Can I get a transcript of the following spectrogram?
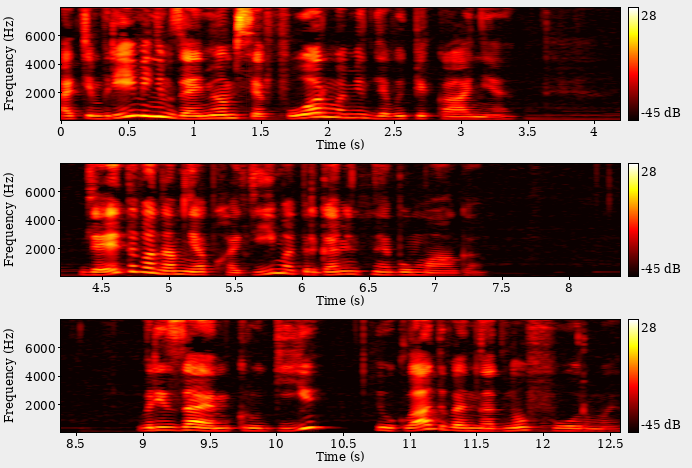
А тем временем займемся формами для выпекания. Для этого нам необходима пергаментная бумага. Вырезаем круги и укладываем на дно формы.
